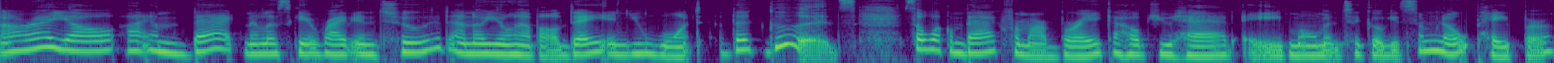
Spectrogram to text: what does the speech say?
All right, y'all, I am back. Now let's get right into it. I know you don't have all day and you want the goods. So, welcome back from our break. I hope you had a moment to go get some note paper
